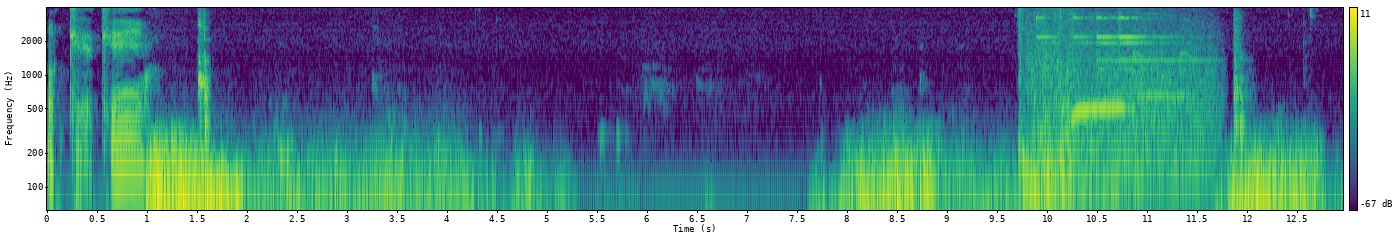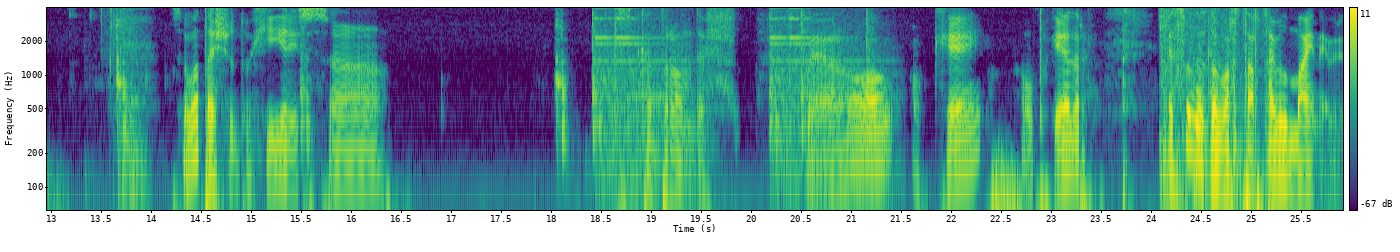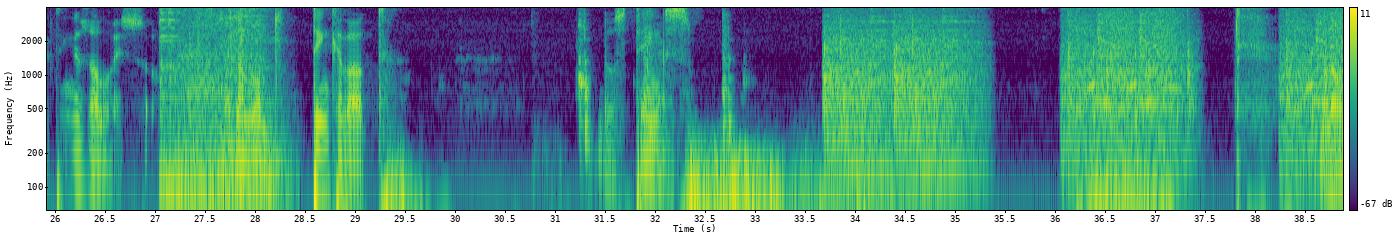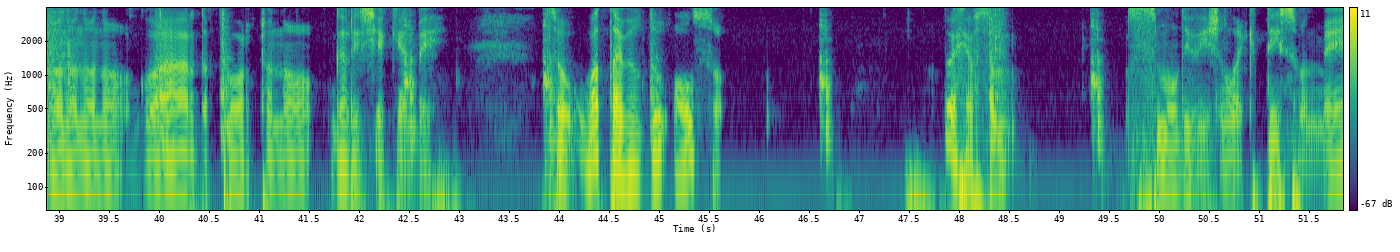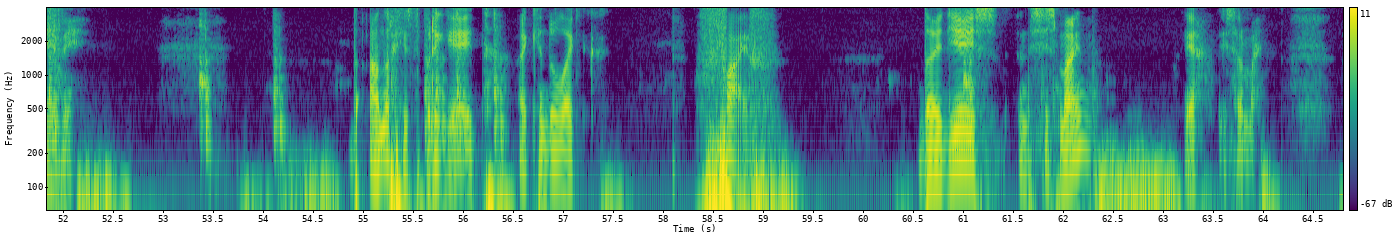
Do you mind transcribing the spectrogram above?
Okay, okay. So what I should do here is uh, Scadron de Okay, all together. As soon as the war starts I will mine everything as always, so I don't want to think about those things. No, no, no, no, no, Guarda, Porto, no, Galicia can be. So what I will do also, do I have some small division like this one maybe? The anarchist brigade, I can do like five. The idea is, and this is mine? Yeah, these are mine.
